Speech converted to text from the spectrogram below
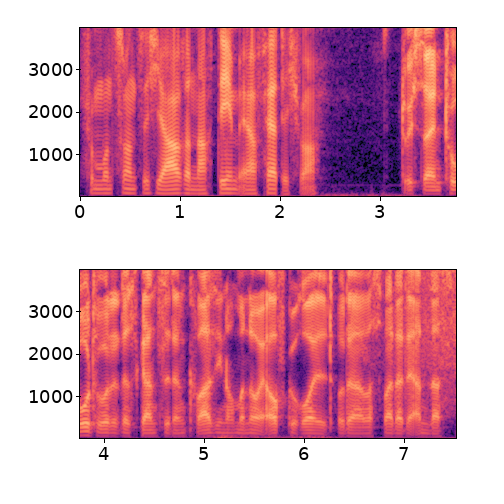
25 Jahre nachdem er fertig war. Durch seinen Tod wurde das Ganze dann quasi nochmal neu aufgerollt, oder was war da der Anlass?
